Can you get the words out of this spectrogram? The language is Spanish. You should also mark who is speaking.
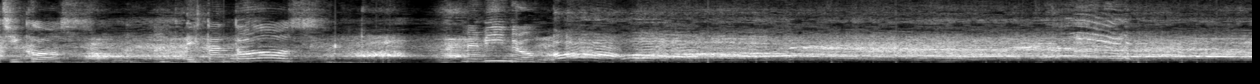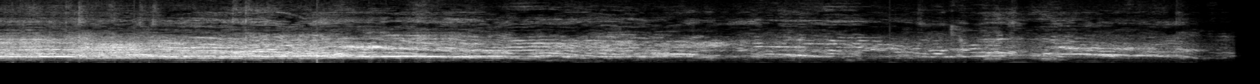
Speaker 1: Chicos, ¿están todos? Me vino.
Speaker 2: Ah,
